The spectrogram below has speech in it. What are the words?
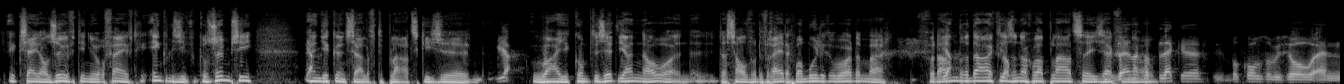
ik zei al 17,50 euro inclusief consumptie. En je kunt zelf de plaats kiezen waar je komt te zitten. Ja, nou, dat zal voor de vrijdag wel moeilijker worden, maar voor de andere dagen is er nog wat plaatsen. Je zegt er zijn nog nou, wat plekken, balkon sowieso, en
